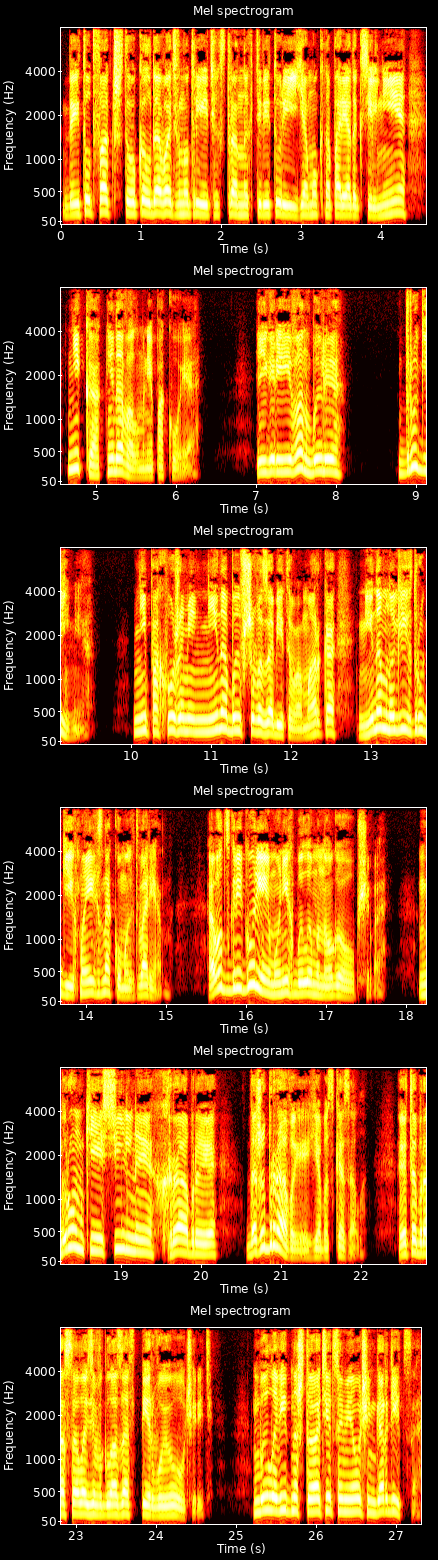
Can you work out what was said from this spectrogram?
да и тот факт, что колдовать внутри этих странных территорий я мог на порядок сильнее, никак не давал мне покоя. Игорь и Иван были другими, не похожими ни на бывшего забитого Марка, ни на многих других моих знакомых дворян. А вот с Григорием у них было много общего. Громкие, сильные, храбрые, даже бравые, я бы сказал. Это бросалось в глаза в первую очередь. Было видно, что отец ими очень гордится.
